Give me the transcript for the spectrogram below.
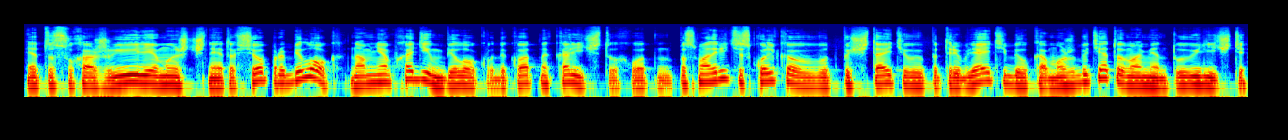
это сухожилие мышечное, это все про белок. Нам необходим белок в адекватных количествах. Вот посмотрите, сколько, вот посчитайте, вы потребляете белка, может быть, этот момент увеличите.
